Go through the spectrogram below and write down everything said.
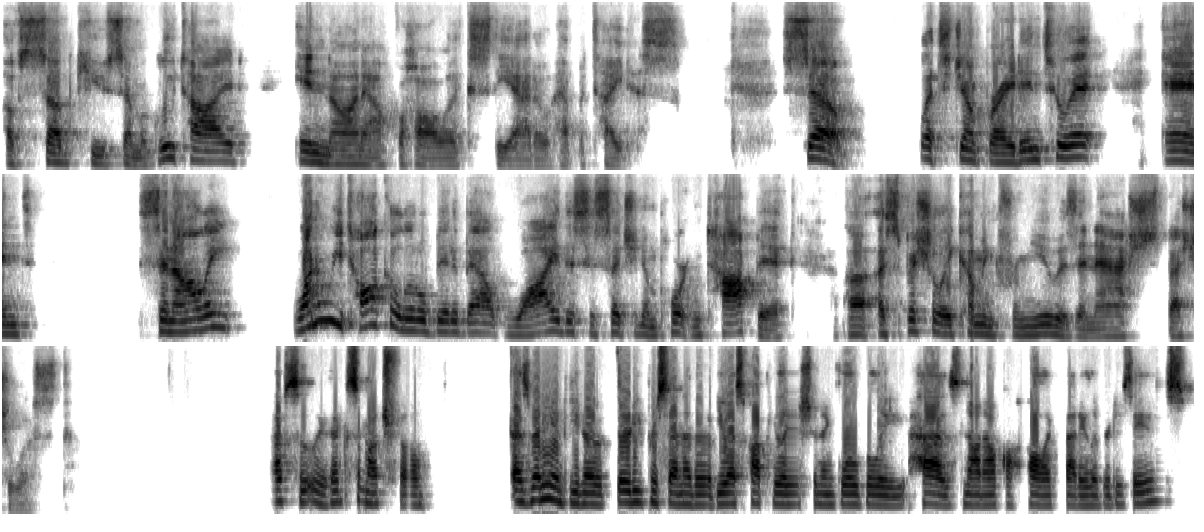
of Sub-Q Semaglutide in Non-Alcoholic Steatohepatitis. So let's jump right into it. And Sonali, why don't we talk a little bit about why this is such an important topic, uh, especially coming from you as a NASH specialist? Absolutely. Thanks so much, Phil. As many of you know, 30% of the US population and globally has non alcoholic fatty liver disease.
